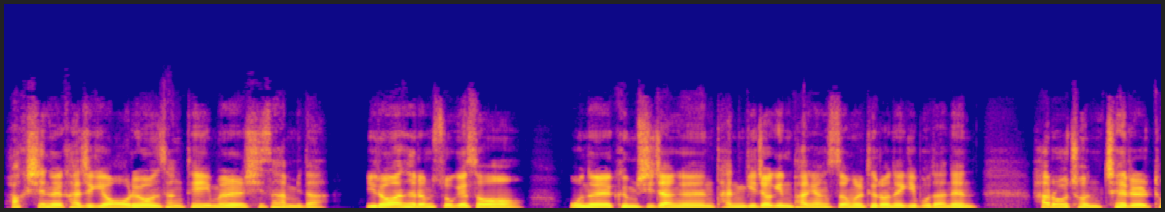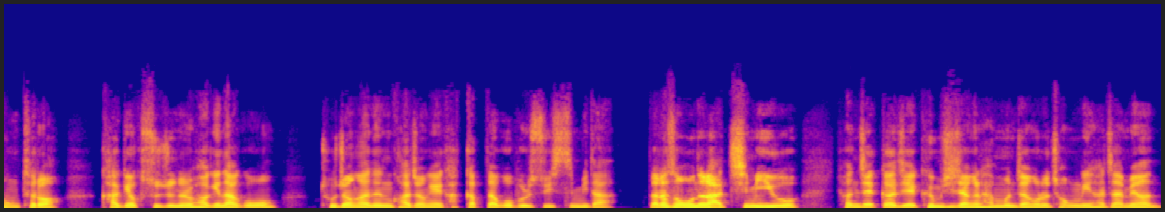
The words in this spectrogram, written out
확신을 가지기 어려운 상태임을 시사합니다. 이러한 흐름 속에서 오늘 금시장은 단기적인 방향성을 드러내기보다는 하루 전체를 통틀어 가격 수준을 확인하고 조정하는 과정에 가깝다고 볼 수 있습니다. 따라서 오늘 아침 이후 현재까지의 금시장을 한 문장으로 정리하자면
